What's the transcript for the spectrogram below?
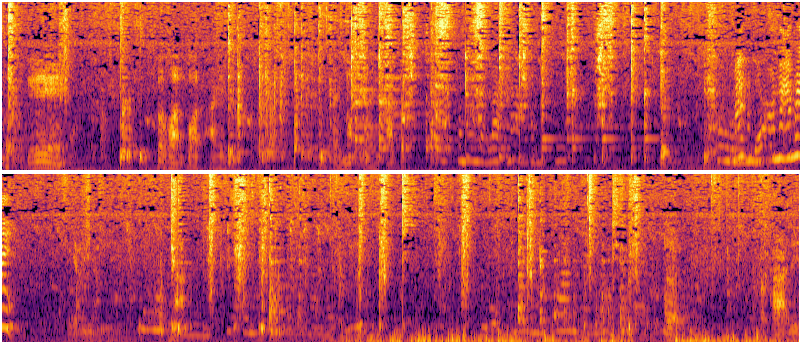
โอเคเพื่อความปลอดภัยใส่หม้อใหญ่ครับ มา เดี๋ยวเอาน้ำให้ยังยังเออก็ท่าดี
